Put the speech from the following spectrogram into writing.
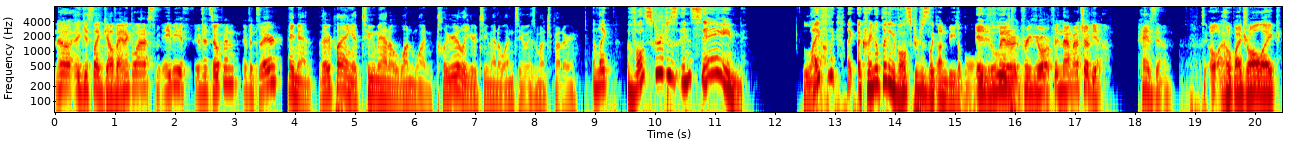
no i guess like galvanic blast maybe if if it's open if it's there Hey man, they're playing a two mana one one. Clearly your two mana one two is much better. And like Vault Skirge is insane. Lifelink, like a cranial plating Vault Skirge is like unbeatable. it literally for your for in that matchup yeah hands down like, oh, I hope I draw like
